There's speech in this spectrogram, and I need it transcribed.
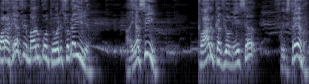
para reafirmar o controle sobre a ilha. Aí assim, claro que a violência foi extrema.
